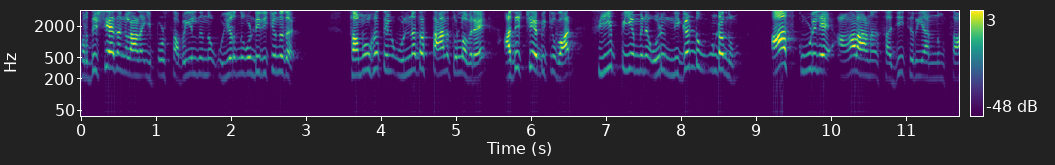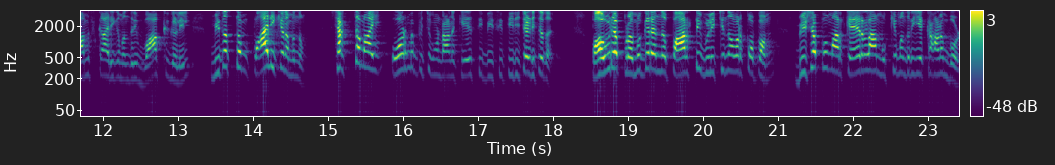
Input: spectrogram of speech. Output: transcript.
പ്രതിഷേധങ്ങളാണ് ഇപ്പോൾ സഭയിൽ നിന്ന് ഉയർന്നുകൊണ്ടിരിക്കുന്നത്. സമൂഹത്തിൽ ഉന്നത സ്ഥാനത്തുള്ളവരെ അധിക്ഷേപിക്കുവാൻ സി പി എമ്മിന് ഒരു നിഘണ്ടു ഉണ്ടെന്നും ആ സ്കൂളിലെ ആളാണ് സജി ചെറിയാനെന്നും സാംസ്കാരിക മന്ത്രി വാക്കുകളിൽ മിതത്വം പാലിക്കണമെന്നും ശക്തമായി ഓർമ്മിപ്പിച്ചുകൊണ്ടാണ് കെ സി ബി സി തിരിച്ചടിച്ചത്. പൗരപ്രമുഖരെന്ന് പാർട്ടി വിളിക്കുന്നവർക്കൊപ്പം ബിഷപ്പുമാർ കേരള മുഖ്യമന്ത്രിയെ കാണുമ്പോൾ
